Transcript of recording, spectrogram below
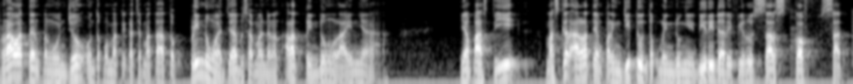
perawat dan pengunjung untuk memakai kacamata atau pelindung wajah bersama dengan alat pelindung lainnya. Yang pasti, masker alat yang paling jitu untuk melindungi diri dari virus SARS-CoV-1.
